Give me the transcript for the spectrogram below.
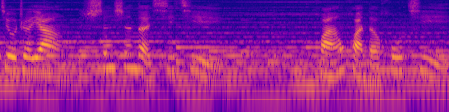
就这样，深深的吸气，缓缓的呼气，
